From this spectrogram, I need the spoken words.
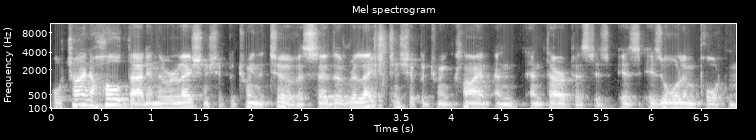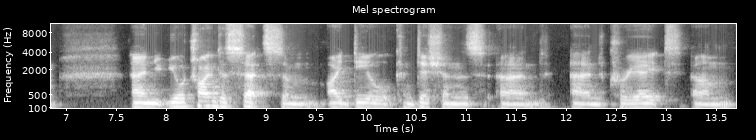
or trying to hold that in the relationship between the two of us. So the relationship between client and, and therapist is, is, is all important. And you're trying to set some ideal conditions and and create um,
